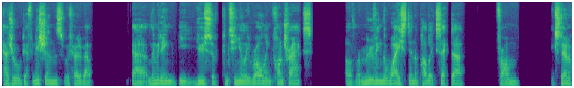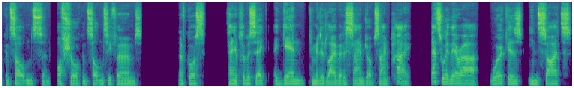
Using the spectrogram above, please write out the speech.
casual definitions. We've heard about uh, limiting the use of continually rolling contracts, of removing the waste in the public sector from external consultants and offshore consultancy firms. And of course, Tanya Plibersek again committed Labor to same job, same pay. That's where there are workers in sites,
